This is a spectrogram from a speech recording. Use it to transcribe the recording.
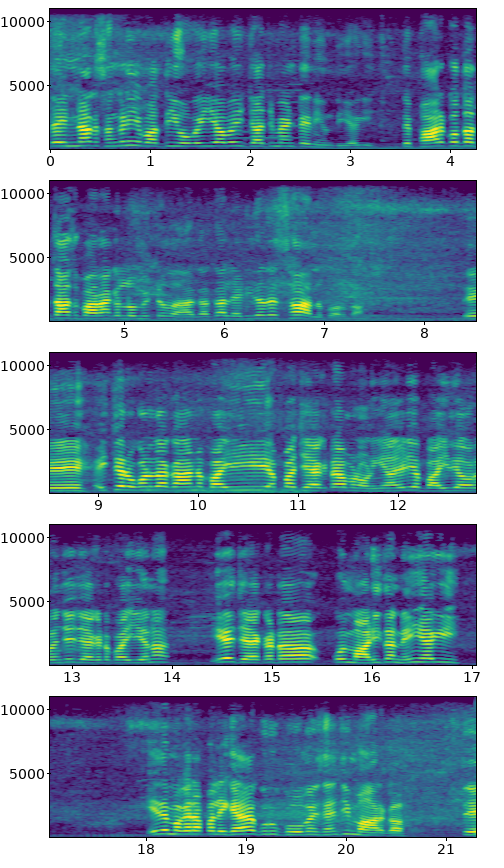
ਤੇ ਇੰਨਾ ਕੁ ਸੰਘਣੀ ਆਬਾਦੀ ਹੋ ਗਈ ਆ ਬਈ ਜੱਜਮੈਂਟ ਹੀ ਨਹੀਂ ਹੁੰਦੀ ਹੈਗੀ। ਤੇ ਫ਼ਰਕ ਉਹਦਾ 10 12 ਕਿਲੋਮੀਟਰ ਦਾ ਆ ਗਾਗਾ ਲੈੜੀ ਦਾ ਤੇ ਸਹਾਰਨਪੁਰ ਦਾ। ਤੇ ਇੱਥੇ ਰੁਕਣ ਦਾ ਕਾਰਨ ਬਾਈ ਆਪਾਂ ਜੈਕਟਾਂ ਬਣਾਉਣੀਆਂ। ਜਿਹੜੀ ਬਾਈ ਦੇ ਔਰੰਜ ਜੈਕਟ ਪਾਈ ਹੈ ਨਾ ਇਹ ਜੈਕਟ ਕੋਈ ਮਾੜੀ ਤਾਂ ਨਹੀਂ ਹੈਗੀ। ਇਹਦੇ ਮਗਰ ਆਪਾਂ ਲਿਖਿਆ ਹੈ ਗੁਰੂ ਗੋਬਿੰਦ ਸਿੰਘ ਜੀ ਮਾਰਗ। ਤੇ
